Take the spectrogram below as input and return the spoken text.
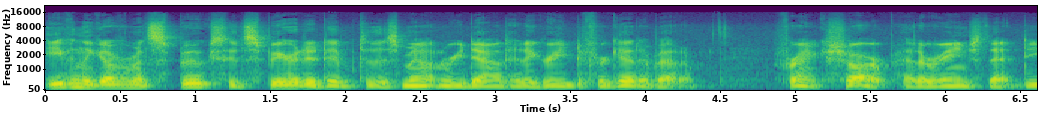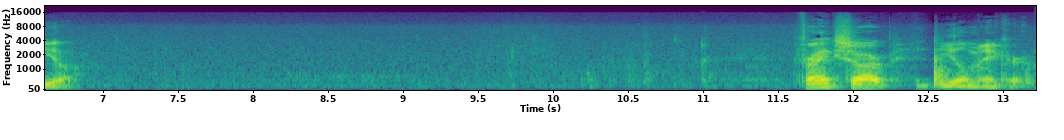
Even the government spooks who'd spirited him to this mountain redoubt had agreed to forget about him. Frank Sharp had arranged that deal. Frank Sharp, deal maker.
